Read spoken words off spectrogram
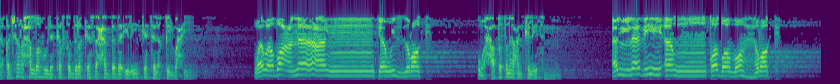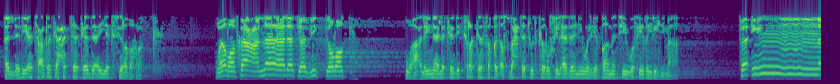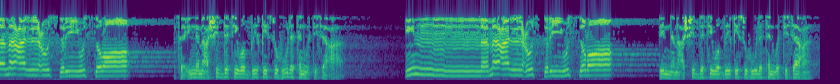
لقد شرح الله لك صدرك فحبب إليك تلقي الوحي. ووضعنا عنك وزرك. وحططنا عنك الإثم. الذي أنقض ظهرك. الذي أتعبك حتى كاد أن يكسر ظهرك. ورفعنا لك ذكرك. وأعلينا لك ذكرك فقد أصبحت تذكر في الأذان والإقامة وفي غيرهما. فإن مع العسر يسرا. فإن مع الشدة والضيق سهولة واتساعا. إن مع العسر يسرا. إن مع الشدة والضيق سهولة واتساعا.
